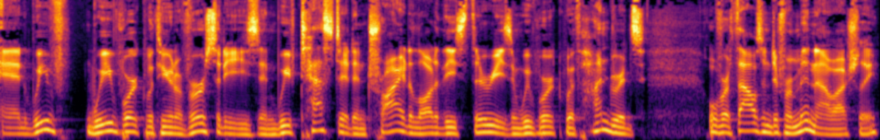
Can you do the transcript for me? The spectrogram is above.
and we've we've worked with universities and we've tested and tried a lot of these theories and we've worked with hundreds over a thousand different men now actually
